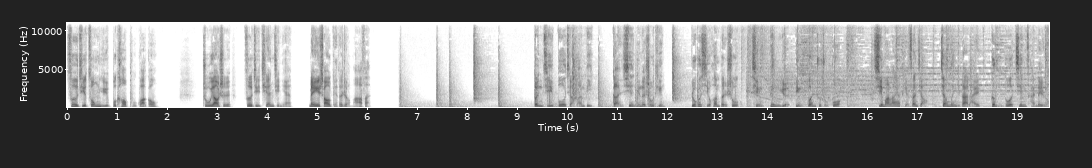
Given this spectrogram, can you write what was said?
自己总与不靠谱挂钩，主要是自己前几年没少给他惹麻烦。本集播讲完毕，感谢您的收听。如果喜欢本书，请订阅并关注主播。喜马拉雅铁三角将为你带来更多精彩内容。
